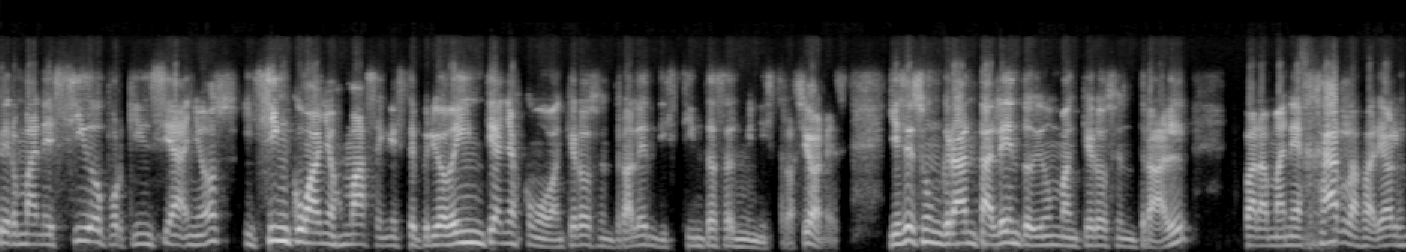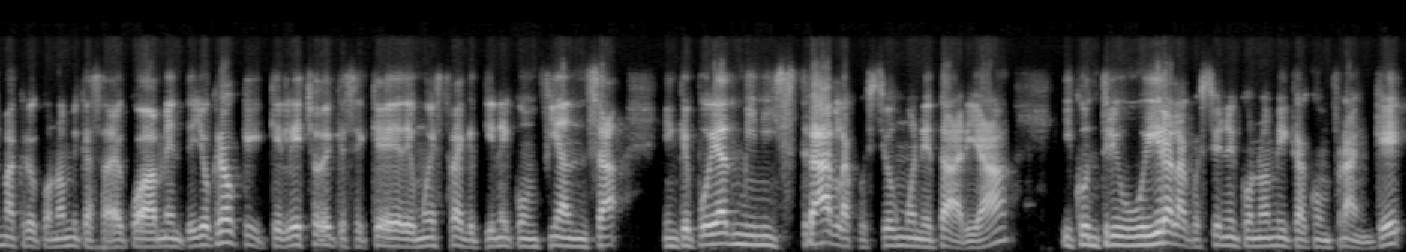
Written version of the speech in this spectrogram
permanecido por 15 años y 5 años más en este periodo, 20 años como banquero central en distintas administraciones. Y ese es un gran talento de un banquero central para manejar las variables macroeconómicas adecuadamente. Yo creo que, el hecho de que se quede demuestra que tiene confianza en que puede administrar la cuestión monetaria y contribuir a la cuestión económica con Franque.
